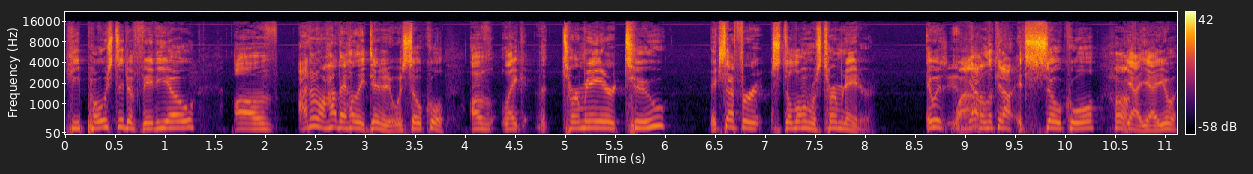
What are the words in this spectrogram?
he posted a video of I don't know how the hell they did it. It was so cool of like the Terminator Two, except for Stallone was Terminator. It was. Wow. You got to look it out. It's so cool. Yeah, yeah. You.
